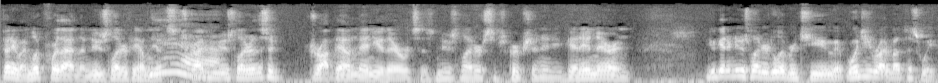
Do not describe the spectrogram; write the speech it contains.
So anyway, look for that in the newsletter if you haven't yet Yeah. subscribed to the newsletter. There's a drop down menu there which says newsletter subscription, and you get in there and you get a newsletter delivered to you. What did you write about this week?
